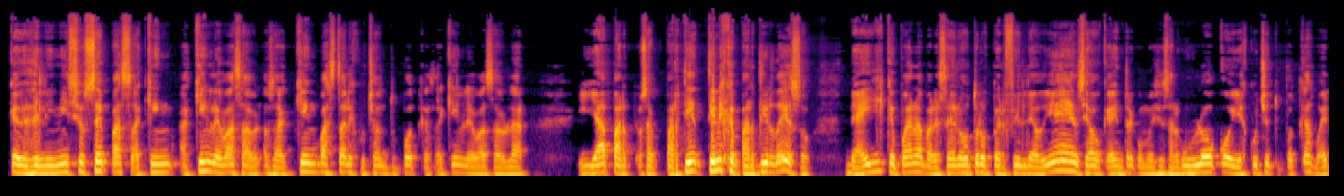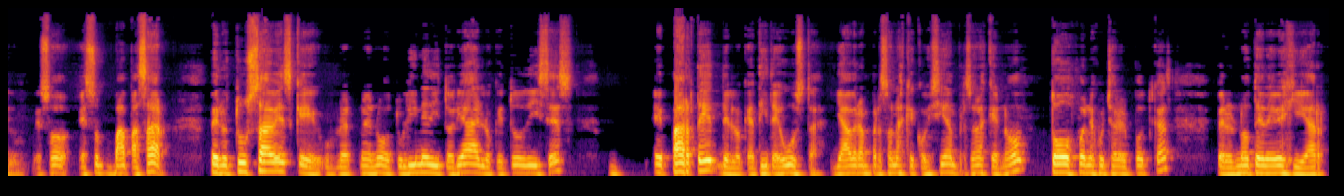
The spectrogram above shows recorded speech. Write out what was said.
que desde el inicio sepas a quién, a quién le vas a hablar, o sea, a quién va a estar escuchando tu podcast, a quién le vas a hablar. Y ya, o sea, tienes que partir de eso. De ahí que puedan aparecer otro perfil de audiencia o que entre, como dices, algún loco y escuche tu podcast, bueno, eso, eso va a pasar. Pero tú sabes que, no, tu línea editorial, lo que tú dices, eh, parte de lo que a ti te gusta. Ya habrán personas que coincidan, personas que no, todos pueden escuchar el podcast, pero no te debes guiar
